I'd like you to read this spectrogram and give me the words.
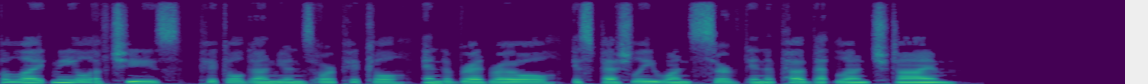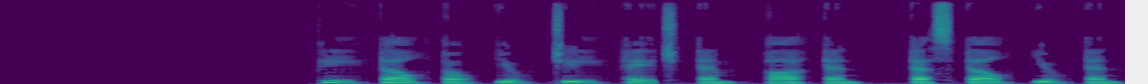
A light meal of cheese, pickled onions or pickle, and a bread roll, especially one served in a pub at lunchtime. P L O U G H M A N S L U N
